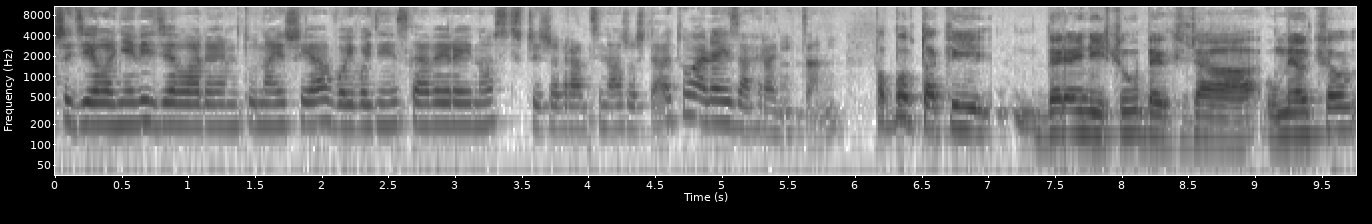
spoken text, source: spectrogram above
Vaše dielo nevidela len tunajšia vojvodinská verejnosť, čiže v rámci nášho štátu, ale aj za hranicami. A bol taký verejný súbeh za umelcov.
